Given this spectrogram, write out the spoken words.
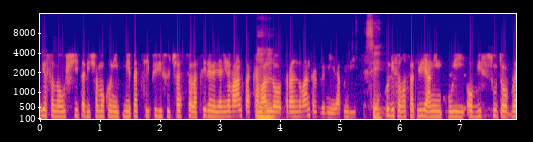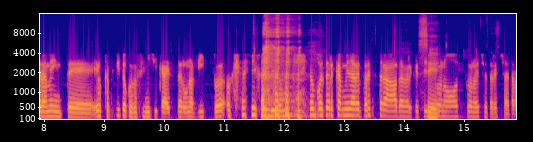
io sono uscita diciamo con i miei pezzi più di successo alla fine degli anni 90 a cavallo mm-hmm. tra il 90 e il 2000 quindi sì. quelli sono stati gli anni in cui ho vissuto veramente e ho capito cosa significa essere una VIP ok quindi non, non poter camminare per strada perché si sì. riconoscono eccetera eccetera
